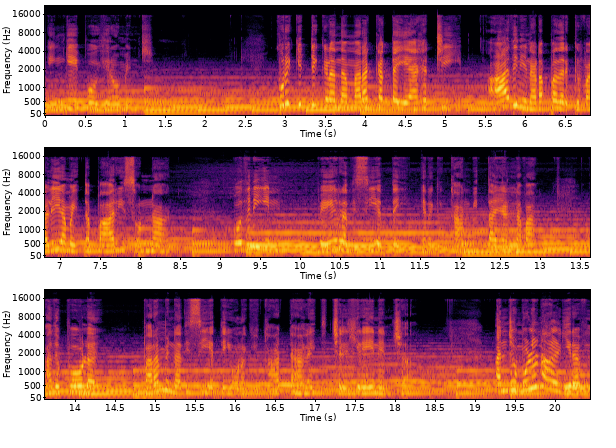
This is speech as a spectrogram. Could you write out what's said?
எங்கே போகிறோம்? என்று. குறுக்கிட்டு கிடந்த மரக்கட்டையை அகற்றி ஆதினி நடப்பதற்கு வழி அமைத்த பாரி சொன்னான் பொதினியின் பேரதிசயத்தை எனக்கு காண்பித்தாய் அல்லவா? அதுபோல பரமின் அதிசயத்தை உனக்கு காட்ட அழைத்துச் செல்கிறேன் என்றார். அன்று முழு நாள் இரவு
